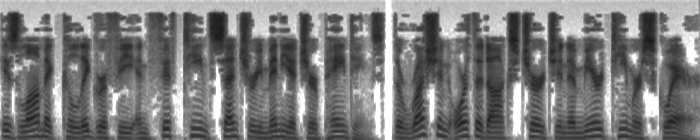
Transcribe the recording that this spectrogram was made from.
Islamic calligraphy and 15th-century miniature paintings. The Russian Orthodox Church in Amir Timur Square,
